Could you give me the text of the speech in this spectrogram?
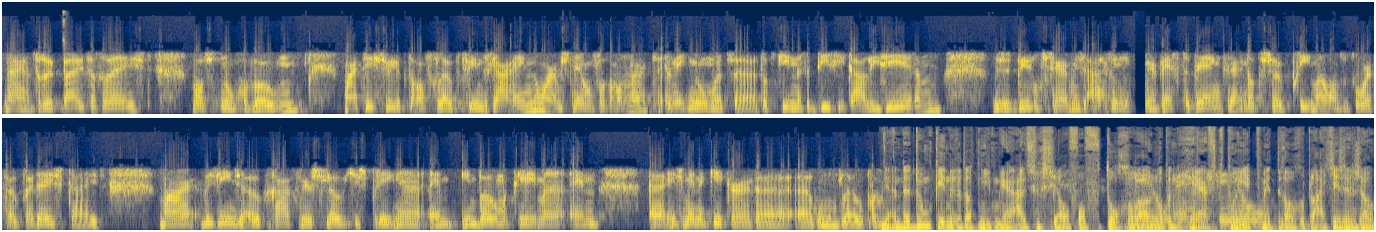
nou ja, druk buiten geweest. Was het nog gewoon. Maar het is natuurlijk de afgelopen twintig jaar enorm snel veranderd. En ik noem het dat kinderen digitaliseren. Dus het beeldscherm is eigenlijk niet meer weg te denken. En dat is ook prima, want het hoort ook bij deze tijd. Maar we zien ze ook graag weer slootjes springen en in bomen klimmen en uh, eens met een kikker uh, rondlopen. Ja, en daar doen kinderen dat niet meer uit zichzelf? Of toch gewoon veel op een herfstproject veel, met droge blaadjes en zo?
